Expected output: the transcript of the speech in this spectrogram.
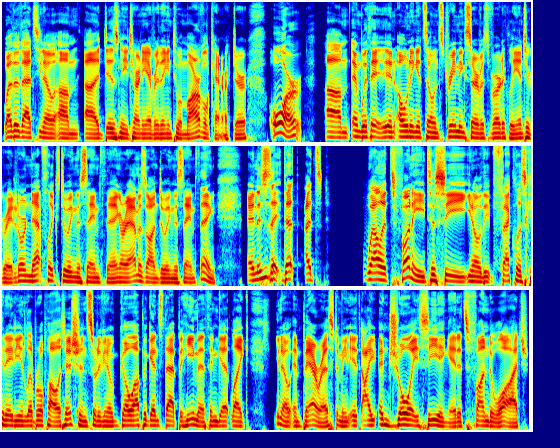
Whether that's you know um, uh, Disney turning everything into a Marvel character, or um, and with it and owning its own streaming service vertically integrated, or Netflix doing the same thing, or Amazon doing the same thing. And this is a, that it's well, it's funny to see, you know, the feckless Canadian liberal politicians sort of, you know, go up against that behemoth and get like, you know, embarrassed. I mean, it, I enjoy seeing it. It's fun to watch.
